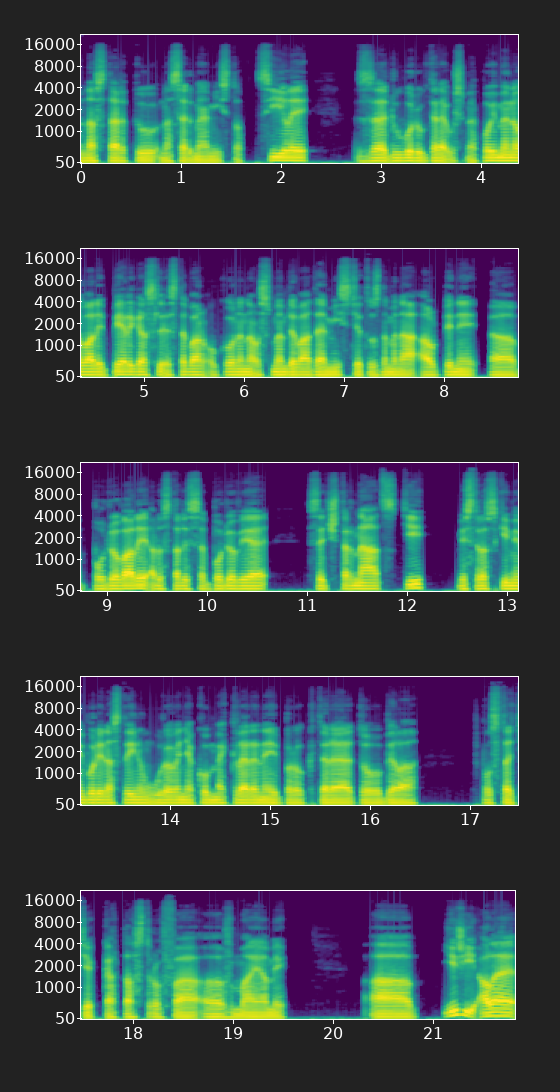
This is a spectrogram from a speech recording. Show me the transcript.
na startu na sedmé místo v cíli z důvodu, které už jsme pojmenovali. Pierre Gasly, Esteban Ocon na 8. 9. místě, to znamená Alpiny, eh, bodovali a dostali se bodově se 14 mistrovskými body na stejnou úroveň jako McLareny, pro které to byla v podstatě katastrofa eh, v Miami. A Jiří, ale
